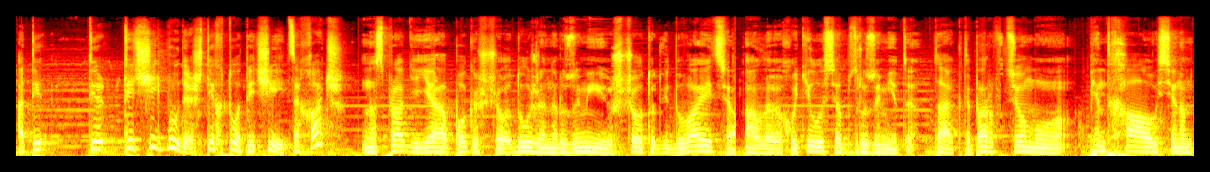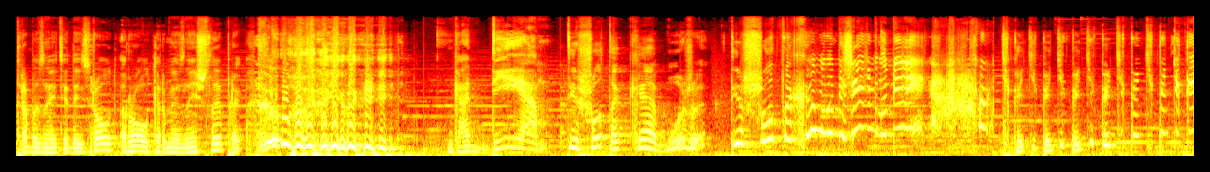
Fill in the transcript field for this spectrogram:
а ти. Ти, ти чий будеш? Ти хто? Ти чий? Це хач? Насправді я поки що дуже не розумію, що тут відбувається, але хотілося б зрозуміти. Так, тепер в цьому пентхаусі нам треба знайти десь роут. Роутер ми знайшли. При... Гаддем! Ти що таке, боже? Ти що таке? Воно біжить, воно біжить! Тікай, тікай, тікай, тікай, тікай, тікай, тікай.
